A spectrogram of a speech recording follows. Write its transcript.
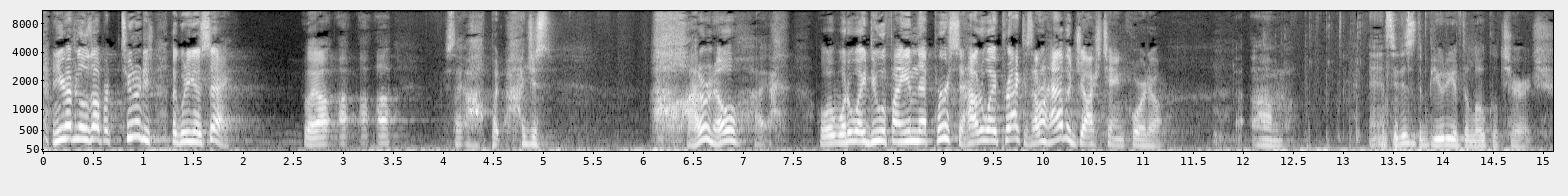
and you're having those opportunities. Like, what are you going to say? Like, uh, uh, uh, uh. He's like, oh, but I just, I don't know. I, what do I do if I am that person? How do I practice? I don't have a Josh Tancordo. Um, and see, this is the beauty of the local church.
